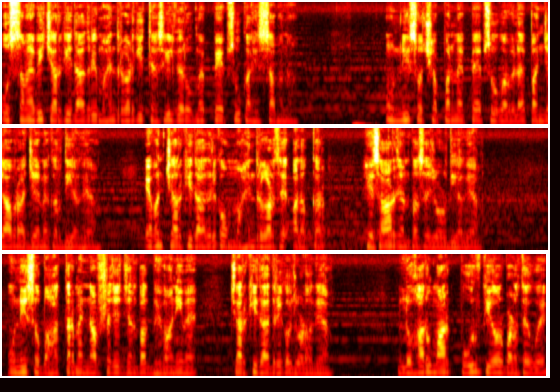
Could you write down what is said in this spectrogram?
उस समय भी चरखी दादरी महेंद्रगढ़ की तहसील के रूप में पेप्सू का हिस्सा बना। 1956 में पेप्सू का विलय पंजाब राज्य में कर दिया गया, एवं चरखी दादरी को महेंद्रगढ़ से अलग कर हिसार जनपद से जोड़ दिया गया। 1972 में नवसृजित जनपद भिवानी में चरखी दादरी को जोड़ा गया। लोहारू मार्ग पूर्व की ओर बढ़ते हुए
